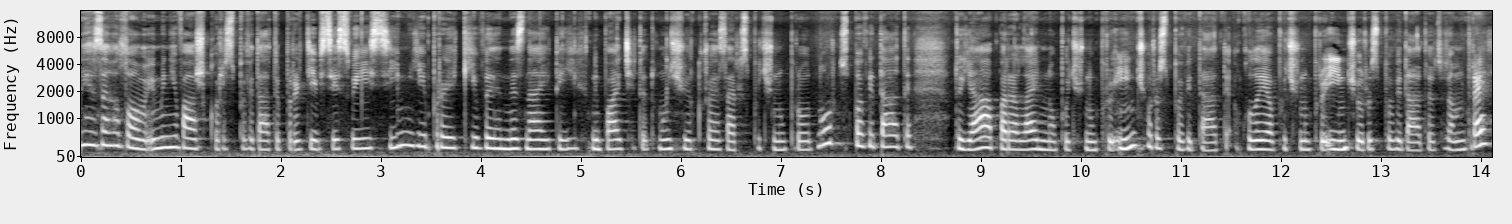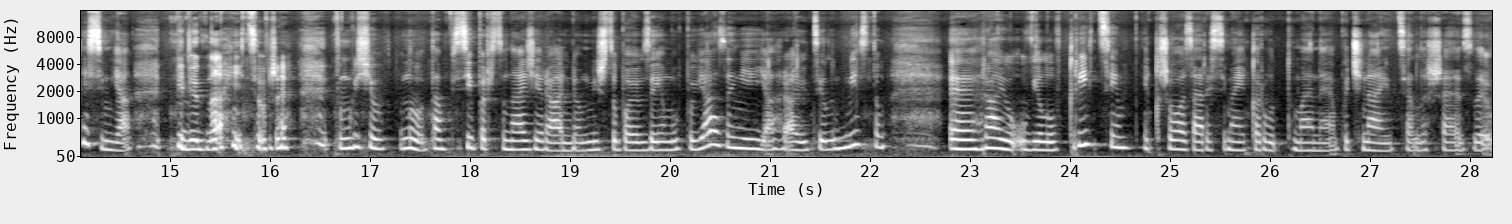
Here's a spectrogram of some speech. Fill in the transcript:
Ну і загалом, і мені важко розповідати про ті всі свої сім'ї, про які ви не знаєте, їх не бачите, тому що якщо я зараз почну про одну розповідати, то я паралельно почну про іншу розповідати. А коли я почну про іншу розповідати, то там третя сім'я під'єднається вже, тому що ну там всі персонажі реально між собою взаємопов'язані. Я граю цілим містом, е, граю у Вілу в Кріці. Якщо зараз сімейка Рут, то в мене починається лише з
